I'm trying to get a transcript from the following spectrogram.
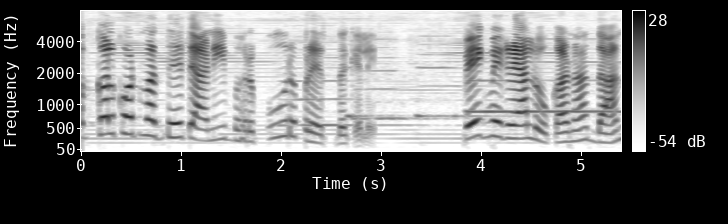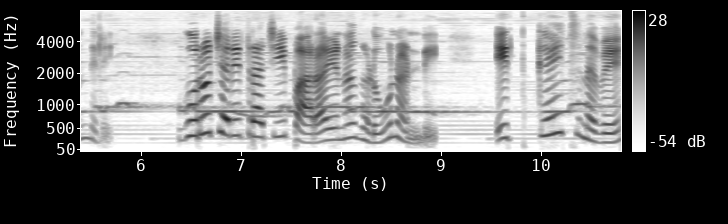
अक्कलकोटमध्ये त्यांनी भरपूर प्रयत्न केले. वेगवेगळ्या लोकांना दान दिले. गुरुचरित्राची पारायणं घडवून आणली. इतकेच नव्हे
